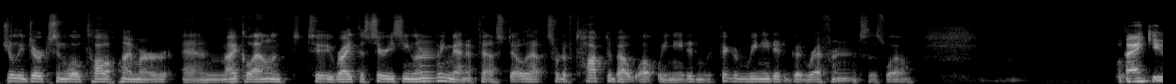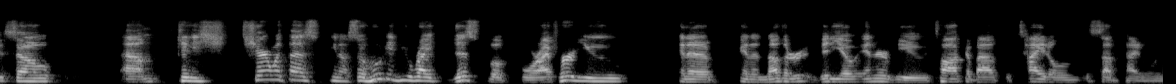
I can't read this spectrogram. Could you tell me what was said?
Julie Dirksen, Will Thalheimer, and Michael Allen to write the Serious e-learning manifesto that sort of talked about what we needed, and we figured we needed a good reference as well. Well, thank you. So um, can you sh- share with us, you know, so who did you write this book for? I've heard you in a in another video interview talk about the title, the subtitle,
